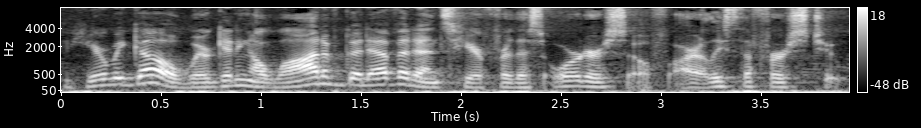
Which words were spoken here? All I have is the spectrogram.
And here we go. We're getting a lot of good evidence here for this order so far, at least the first two.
